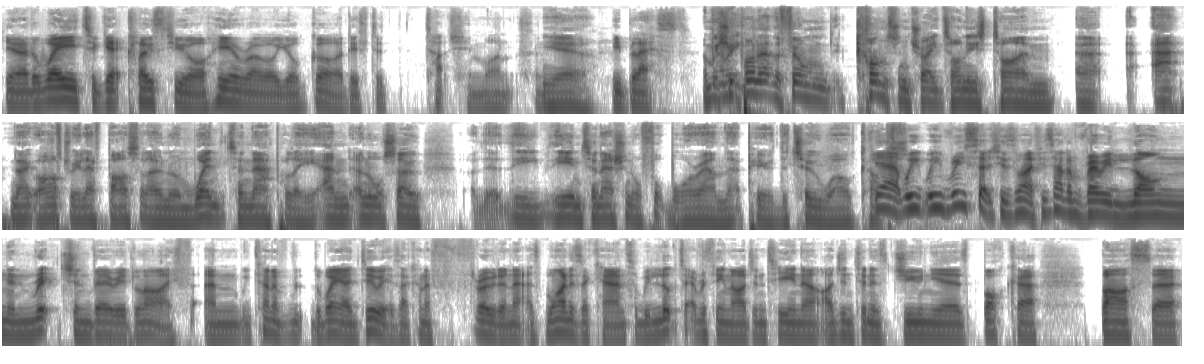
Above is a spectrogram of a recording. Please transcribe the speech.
you know the way to get close to your hero or your god is to touch him once and Yeah. be blessed. And we I should mean- point out the film concentrates on his time uh, at no, after he left Barcelona and went to Napoli, and and also the, the the international football around that period, the two World Cups. Yeah, we, we researched his life. He's had a very long and rich and varied life. And we kind of, the way I do it is I kind of throw the net as wide as I can. So we looked at everything in Argentina, Argentinos Juniors, Boca, Barca,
